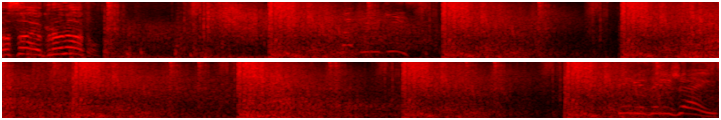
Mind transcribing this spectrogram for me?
Бросаю гранату! Поберегись! Перезаряжаюсь!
